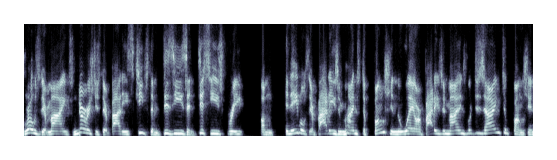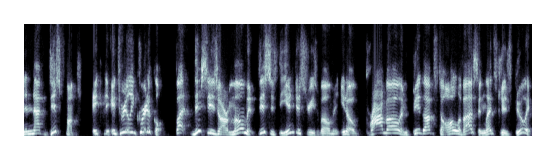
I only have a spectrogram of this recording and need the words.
grows their minds, nourishes their bodies, keeps them disease and disease free, um, enables their bodies and minds to function the way our bodies and minds were designed to function and not dysfunction. It, it's really critical. But this is our moment. This is the industry's moment. You know, bravo and big ups to all of us, and let's just do it.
